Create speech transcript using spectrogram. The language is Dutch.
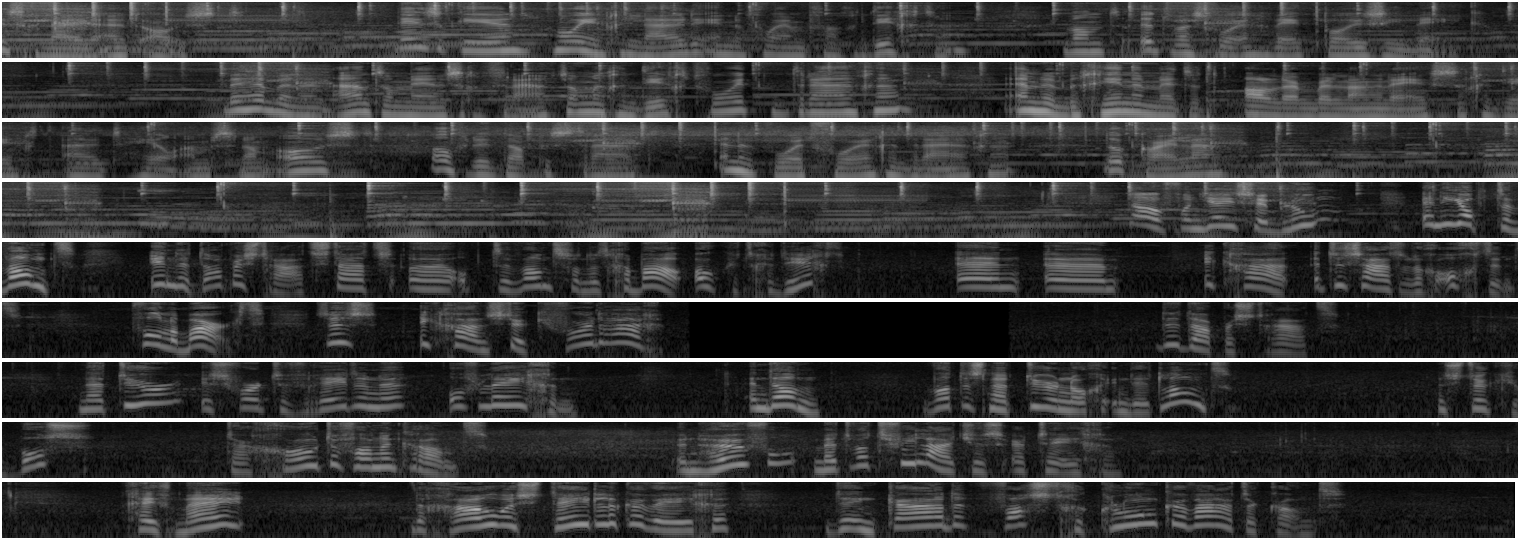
is Geluiden uit Oost. Deze keer hoor je geluiden in de vorm van gedichten, want het was vorige week Poëzieweek. We hebben een aantal mensen gevraagd om een gedicht voor te dragen. En we beginnen met het allerbelangrijkste gedicht uit heel Amsterdam-Oost over de Dapperstraat. En het wordt voorgedragen door Carla. Nou, van J.C. Bloem. En hier op de wand in de Dapperstraat staat uh, op de wand van het gebouw ook het gedicht. En uh, ik ga, het is zaterdagochtend, volle markt. Dus ik ga een stukje voordragen. De Dapperstraat. Natuur is voor tevredenen of legen. En dan, wat is natuur nog in dit land? Een stukje bos, ter grootte van een krant. Een heuvel met wat villaatjes ertegen. Geef mij de grauwe stedelijke wegen, de in kade vastgeklonken waterkant.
